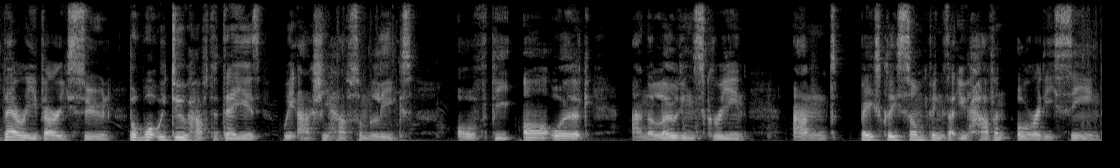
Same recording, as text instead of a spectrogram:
very, very soon. But what we do have today is we actually have some leaks of the artwork and the loading screen and basically some things that you haven't already seen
